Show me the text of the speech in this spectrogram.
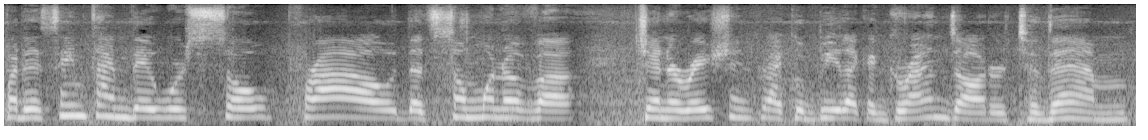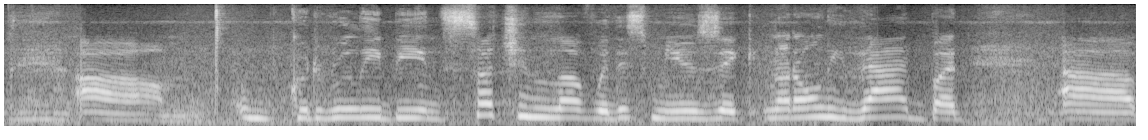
but at the same time they were so proud that someone of a generation that could be like a granddaughter to them um, could really be in such in love with this music. Not only that, but uh,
